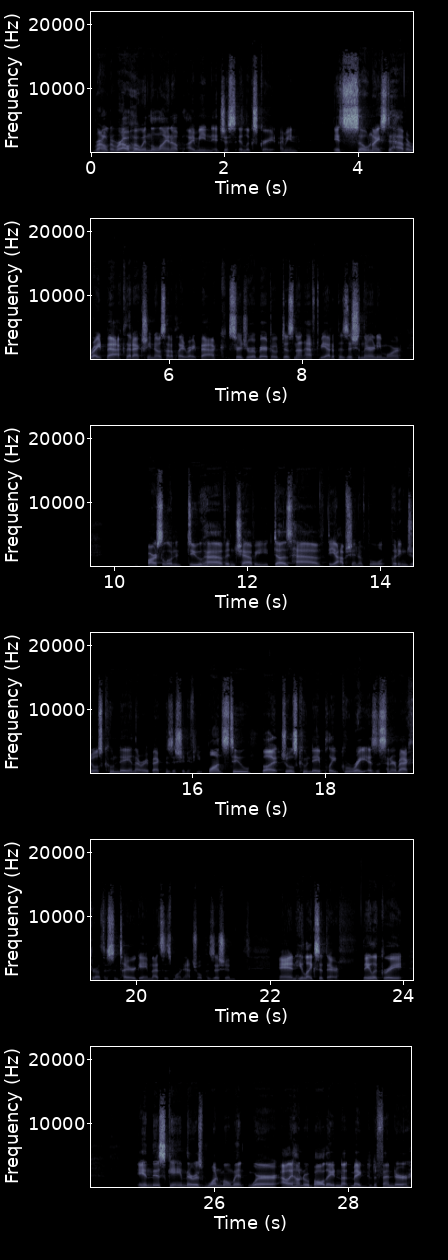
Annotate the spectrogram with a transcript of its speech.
Ronald Araujo in the lineup, I mean, it just it looks great. I mean, it's so nice to have a right back that actually knows how to play right back. Sergio Roberto does not have to be out of position there anymore. Barcelona do have, and Xavi does have the option of putting Jules Koundé in that right back position if he wants to, but Jules Koundé played great as a center back throughout this entire game. That's his more natural position, and he likes it there. They look great. In this game, there was one moment where Alejandro Balde nutmegged the defender,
